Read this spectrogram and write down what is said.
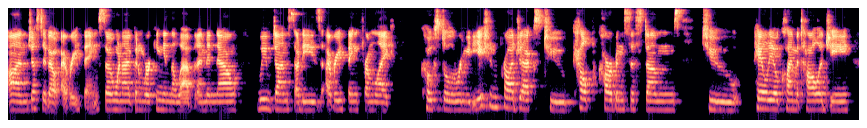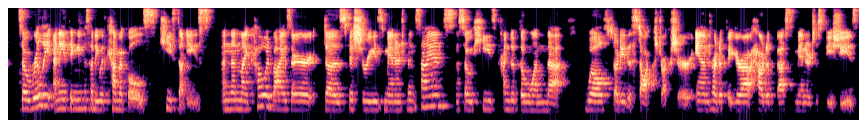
on just about everything. So when I've been working in the lab that I'm in now, we've done studies everything from like coastal remediation projects to kelp carbon systems to paleoclimatology. So really anything you can study with chemicals, he studies. And then my co-advisor does fisheries management science. So he's kind of the one that will study the stock structure and try to figure out how to best manage a species.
